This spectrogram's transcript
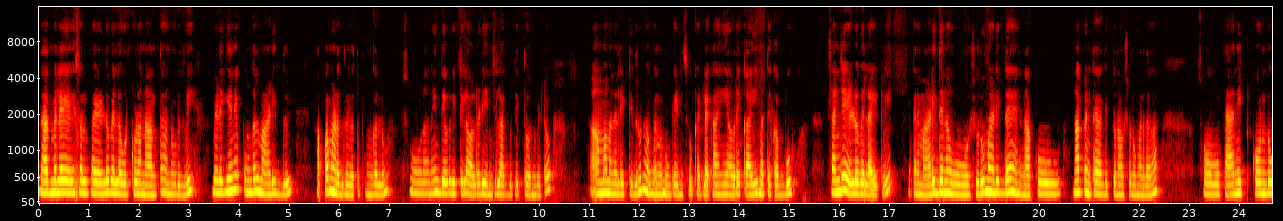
ಅದಾದಮೇಲೆ ಸ್ವಲ್ಪ ಎಳ್ಳು ಬೆಲ್ಲ ಹುರ್ಕೊಳ್ಳೋಣ ಅಂತ ನೋಡಿದ್ವಿ. ಬೆಳಗ್ಗೆನೇ ಪೊಂಗಲ್ ಮಾಡಿದ್ವಿ ಅಪ್ಪ ಮಾಡಿದ್ರು ಇವತ್ತು ಪೊಂಗಲ್ಲು. ಸೊ ನಾನೇನು ದೇವ್ರಿಗೆ ಇಟ್ಟಿಲ್ಲ ಆಲ್ರೆಡಿ ಎಂಜಿಲ್ ಆಗಿಬಿಟ್ಟಿತ್ತು ಅಂದ್ಬಿಟ್ಟು ಅಮ್ಮ ಮನೇಲಿ ಇಟ್ಟಿದ್ರು. ನಾವು ಗೆಣಸು, ಕಡಲೆಕಾಯಿ, ಅವರೆಕಾಯಿ ಮತ್ತು ಕಬ್ಬು. ಸಂಜೆ ಎಳ್ಳು ಬೆಲ್ಲ ಇಟ್ವಿ. ಯಾಕಂದರೆ ಮಾಡಿದ್ದೆ ನಾವು, ಶುರು ಮಾಡಿದ್ದೆ ನಾಲ್ಕು ನಾಲ್ಕು ಗಂಟೆ ಆಗಿತ್ತು ನಾವು ಶುರು ಮಾಡಿದಾಗ. ಸೊ ಪ್ಯಾನ್ ಇಟ್ಕೊಂಡು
